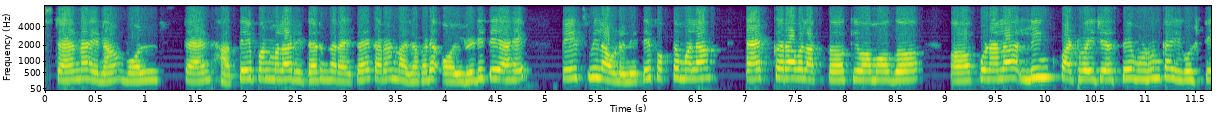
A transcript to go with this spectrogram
स्टँड आहे ना वॉल स्टँड हा ते पण मला रिटर्न करायचं आहे कारण माझ्याकडे ऑलरेडी ते आहे. तेच मी लावलं नाही. ते फक्त मला टॅग करावं लागतं किंवा मग कुणाला लिंक पाठवायची असते म्हणून काही गोष्टी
